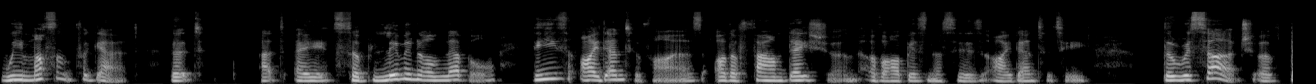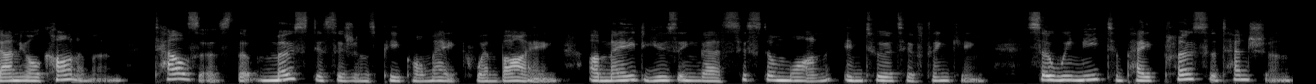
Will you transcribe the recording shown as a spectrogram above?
we mustn't forget that at a subliminal level, these identifiers are the foundation of our business's identity. The research of Daniel Kahneman tells us that most decisions people make when buying are made using their System 1 intuitive thinking. So we need to pay close attention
